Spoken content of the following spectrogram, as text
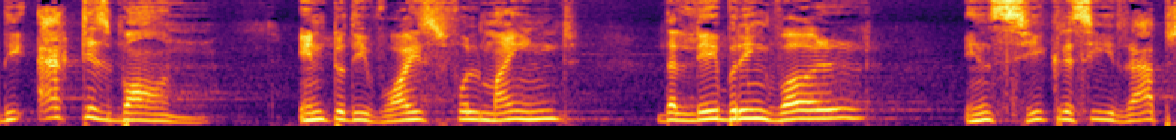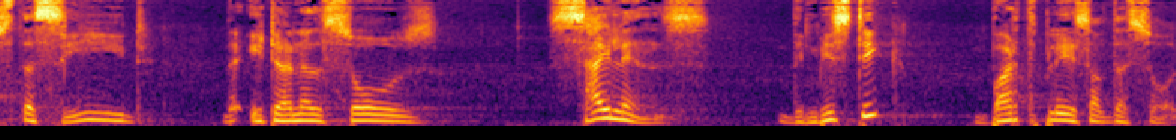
the act is born into the voiceful mind, the laboring world in secrecy wraps the seed, the eternal sows. Silence, the mystic birthplace of the soul.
